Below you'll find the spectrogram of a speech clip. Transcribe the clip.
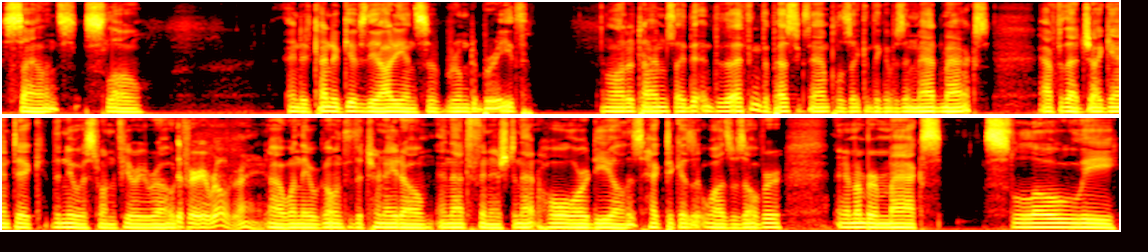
silence, slow. And it kind of gives the audience a room to breathe. And a lot of Yeah. times, I, th- I think the best examples I can think of is in Mad Max, after that gigantic, the newest one, Fury Road The Fury Road, right? uh, when they were going through the tornado and that finished and that whole ordeal as hectic as it was was over and i remember max slowly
